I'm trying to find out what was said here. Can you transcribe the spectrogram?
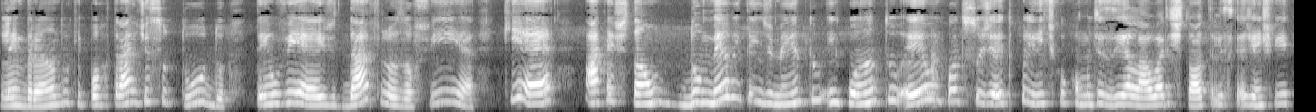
Lembrando que por trás disso tudo tem o viés da filosofia, que é a questão do meu entendimento enquanto eu, enquanto sujeito político, como dizia lá o Aristóteles, que a gente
